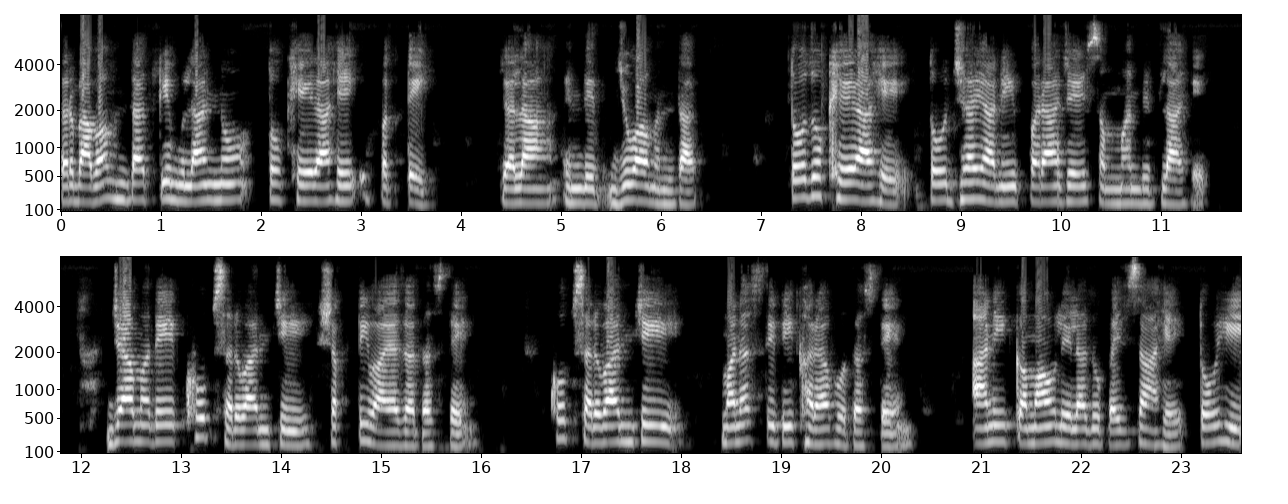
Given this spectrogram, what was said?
तर बाबा म्हणतात की मुलांनो तो खेळ आहे पत्ते ज्याला हिंदीत जुवा म्हणतात. तो जो खेळ आहे तो जय आणि पराजय संबंधितला आहे ज्यामध्ये खूप सर्वांची शक्ती वाया जात असते. खूप सर्वांची मनस्थिती खराब होत असते आणि कमावलेला जो पैसा आहे तोही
